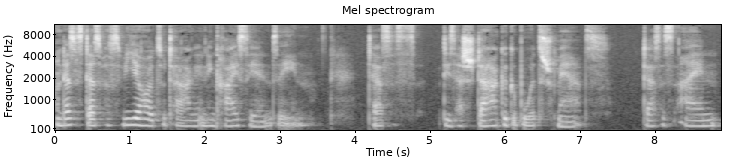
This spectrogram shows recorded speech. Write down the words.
Und das ist das, was wir heutzutage in den Kreissälen sehen. Dass es dieser starke Geburtsschmerz, das ist ein,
